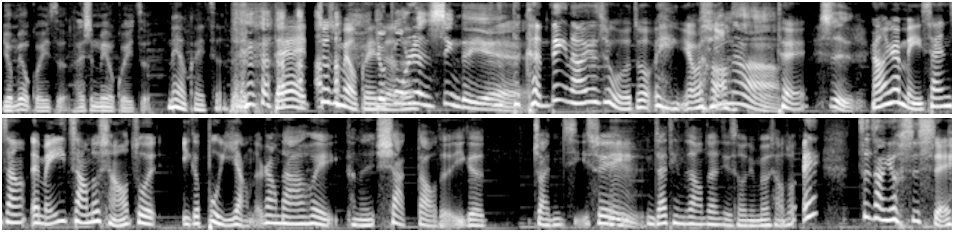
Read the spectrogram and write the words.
有没有规则，还是没有规则？没有规则，对，就是没有规则，有够任性的耶！肯定的啊，因为是我的作品，有没天有？哪，，对，是然后因为每三张，哎，每一张都想要做一个不一样的，让大家会可能 shock 到的一个专辑，所以嗯你在听这张专辑的时候，你有没有想说，哎，这张又是谁？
